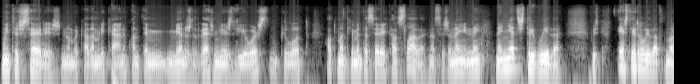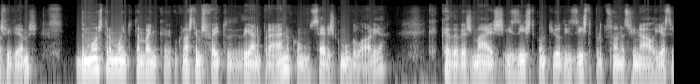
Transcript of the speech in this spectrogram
muitas séries no mercado americano, quando tem menos de 10 milhões de viewers, o piloto, automaticamente a série é cancelada, ou seja, nem, nem, nem é distribuída. Esta é a realidade que nós vivemos. Demonstra muito também que, o que nós temos feito de ano para ano, com séries como Glória, que cada vez mais existe conteúdo, existe produção nacional e esta,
